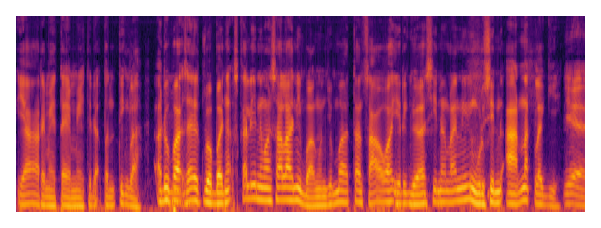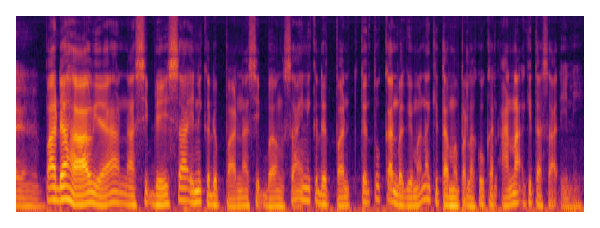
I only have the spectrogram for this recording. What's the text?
ya remeh-temeh tidak penting lah. Aduh hmm. Pak, saya sudah banyak sekali ini masalah nih bangun jembatan, sawah, irigasi dan lain ini ngurusin anak lagi. Yeah, yeah. Padahal ya nasib desa ini ke depan, nasib bangsa ini ke depan tentukan bagaimana kita memperlakukan anak kita saat ini.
